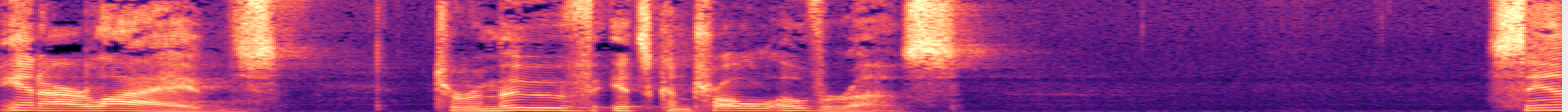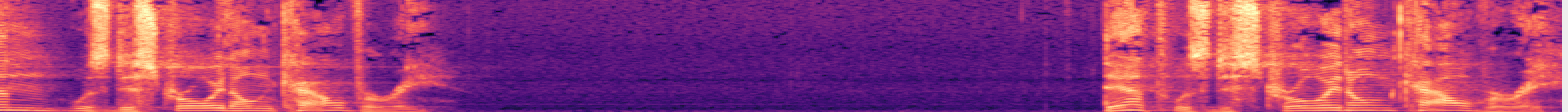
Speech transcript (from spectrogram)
in our lives, to remove its control over us. Sin was destroyed on Calvary. Death was destroyed on Calvary.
